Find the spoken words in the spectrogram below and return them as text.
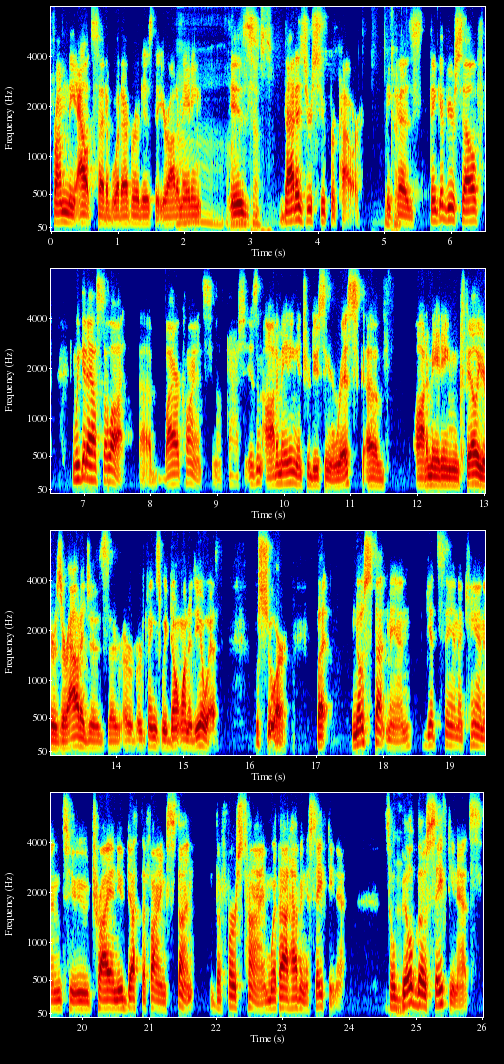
from the outset of whatever it is that you're automating. Ah, is- tests. That is your superpower because think of yourself. We get asked a lot uh, by our clients, you know, gosh, isn't automating introducing risk of automating failures or outages or, or, or things we don't want to deal with? Well, sure. But no stuntman gets in a cannon to try a new death defying stunt the first time without having a safety net. So Okay. build those safety nets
